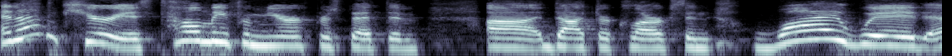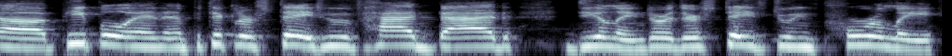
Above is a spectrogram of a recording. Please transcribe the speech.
and I'm curious. Tell me from your perspective, uh, Dr. Clarkson, why would uh, people in a particular state who have had bad dealings or their states doing poorly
